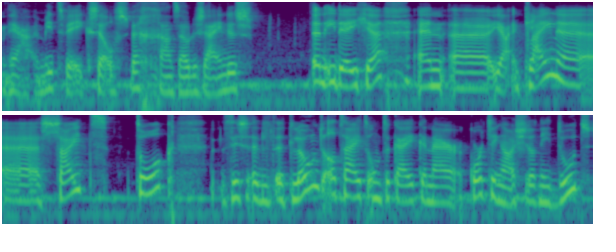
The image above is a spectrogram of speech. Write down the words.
ja, midweek zelfs weggegaan zouden zijn. Dus een ideetje. En uh, ja, een kleine uh, site talk. Het, het, loont altijd om te kijken naar kortingen als je dat niet doet.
